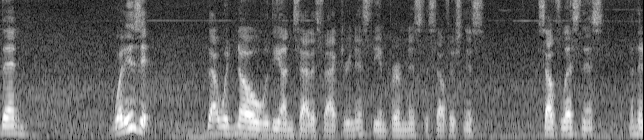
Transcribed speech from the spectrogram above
then what is it that would know the unsatisfactoriness, the impermanence, the selfishness, selflessness, and the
